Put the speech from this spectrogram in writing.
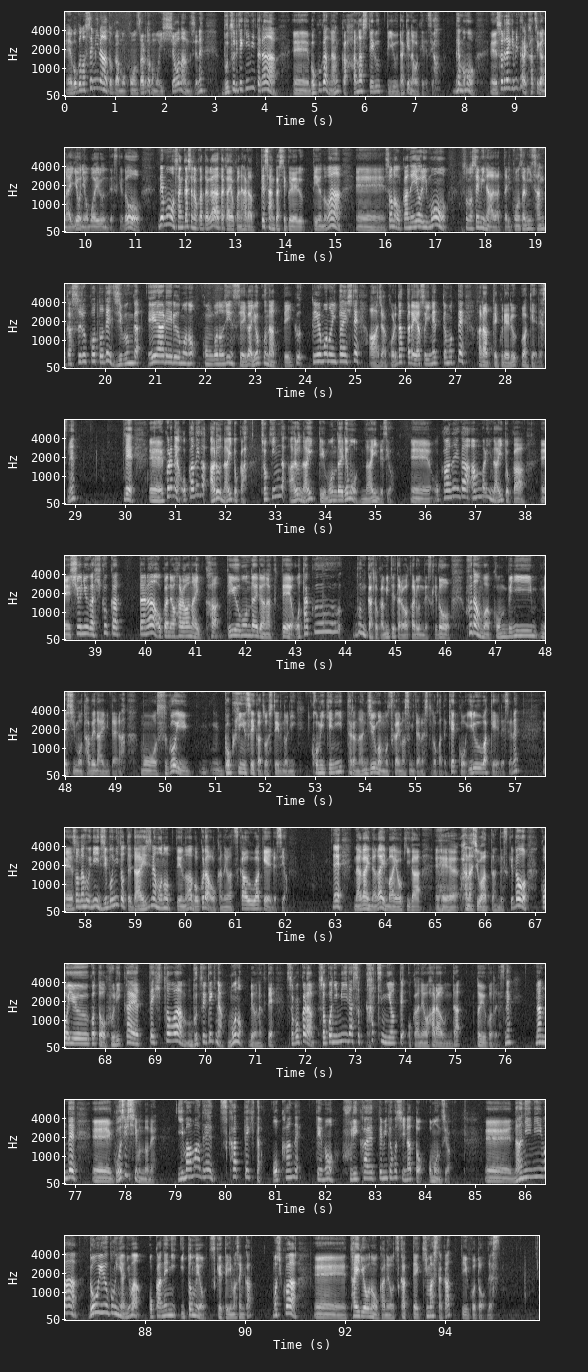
えー、僕のセミナーとかもコンサルとかも一緒なんですよね。物理的に見たら、えー、僕が何か話してるっていうだけなわけですよ。でも、えー、それだけ見たら価値がないように思えるんですけど、でも参加者の方が高いお金払って参加してくれるっていうのは、えそのお金よりもそのセミナーだったりコンサルに参加することで自分が得られるもの今後の人生が良くなっていくっていうものに対してああじゃあこれだったら安いねって思って払ってくれるわけですね。で、えー、これねお金があるないとか貯金があるないっていう問題でもないんですよ。えー、お金があんまりないとか、えー、収入が低かったらお金を払わないかっていう問題ではなくてオタク文化とか見てたら分かるんですけど普段はコンビニ飯も食べないみたいなもうすごい極貧生活をしているのにコミケに行ったら何十万も使いますみたいな人とかって結構いるわけですよね。えー、そんな風に自分にとって大事なものっていうのは僕らはお金は使うわけですよ。で長い長い前置きが、えー、話し終わったんですけどこういうことを振り返って人は物理的なものではなくてそこからそこに見いだす価値によってお金を払うんだということですね。なんで、えー、ご自身のね今まで使ってきたお金っていうのを振り返ってみてほしいなと思うんですよ。えー、何にはどういう分野にはお金に糸目をつけていませんか？もしくは、えー、大量のお金を使ってきましたかっていうことです。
